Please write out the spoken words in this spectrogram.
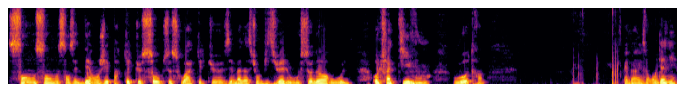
sans, sans, sans être dérangé par quelques sons que ce soit, quelques émanations visuelles ou sonores ou, olfactives ou, ou autres, eh ben, ils auront gagné.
